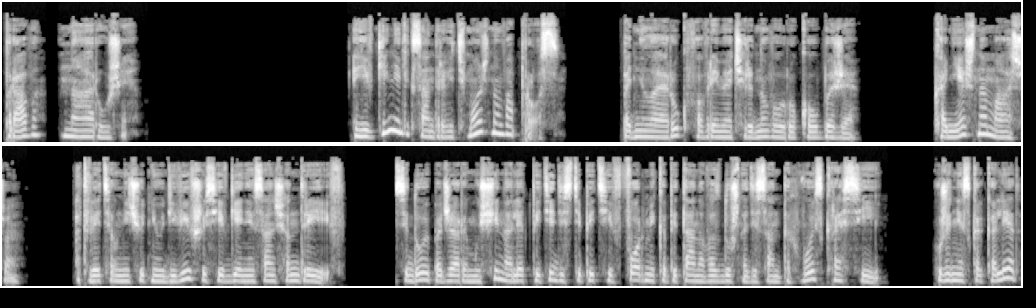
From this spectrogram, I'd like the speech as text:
Право на оружие. «Евгений Александрович, можно вопрос?» Подняла я руку во время очередного урока ОБЖ. «Конечно, Маша», — ответил, ничуть не удивившись, Евгений Санч Андреев. Седой поджарый мужчина лет 55 в форме капитана воздушно-десантных войск России. Уже несколько лет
